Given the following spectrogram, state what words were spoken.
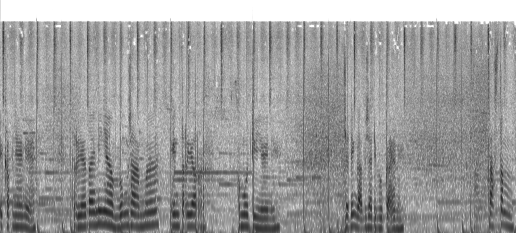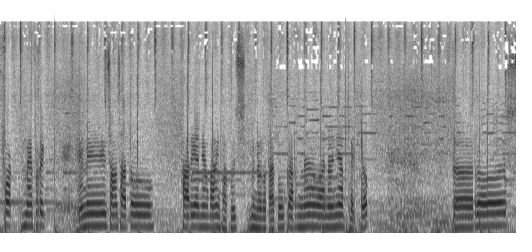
pickupnya ini ya. Ternyata ini nyambung sama interior kemudinya ini. Jadi nggak bisa dibuka ini. Custom Ford Maverick. Ini salah satu varian yang paling bagus menurut aku karena warnanya black dog terus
